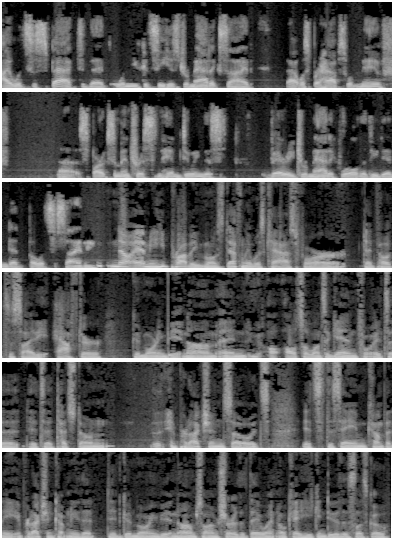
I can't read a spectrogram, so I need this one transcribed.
I would suspect that when you could see his dramatic side, that was perhaps what may have uh, sparked some interest in him doing this very dramatic role that he did in Dead Poets Society. No, I mean he probably most definitely was cast for Dead Poet Society after Good Morning Vietnam, and also once again for it's a it's a touchstone in production, so it's it's the same company, a production company that did Good Morning Vietnam. So I'm sure that they went, okay, he can do this. Let's go.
